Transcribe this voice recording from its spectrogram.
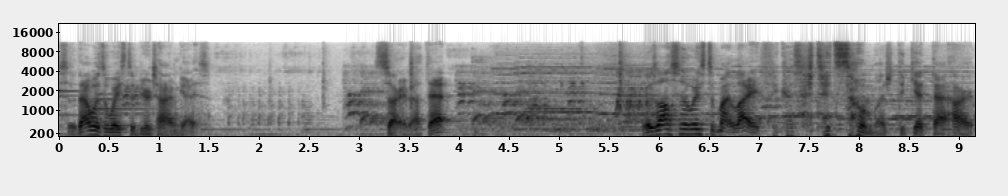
So that was a waste of your time, guys. Sorry about that. It was also a waste of my life because I did so much to get that heart.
